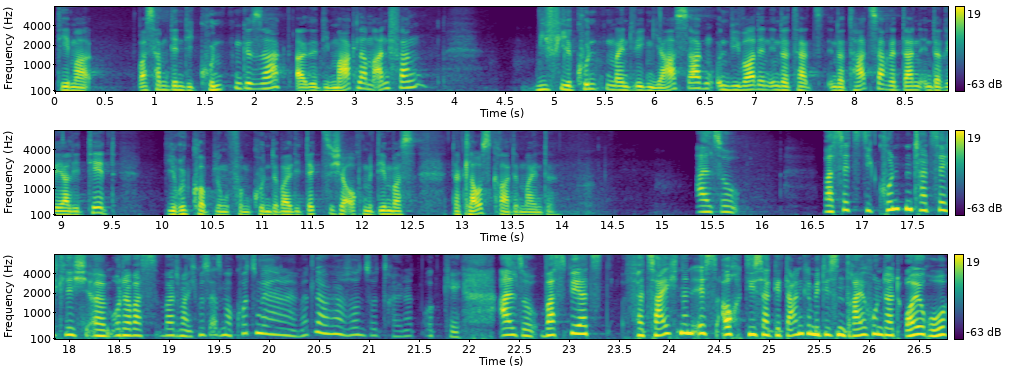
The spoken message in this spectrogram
Thema. Was haben denn die Kunden gesagt, also die Makler am Anfang? Wie viele Kunden meinetwegen Ja sagen und wie war denn in der, Tat, in der Tatsache dann in der Realität die Rückkopplung vom Kunde? Weil die deckt sich ja auch mit dem, was der Klaus gerade meinte. Also was jetzt die Kunden tatsächlich, ähm, oder was, warte mal, ich muss erstmal kurz, so und so 300, okay. Also, was wir jetzt verzeichnen ist auch dieser Gedanke mit diesen 300 Euro.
